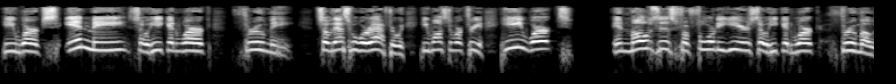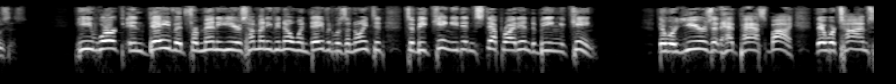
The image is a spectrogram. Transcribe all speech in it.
He works in me so He can work through me. So that's what we're after. He wants to work through you. He worked in Moses for 40 years so he could work through Moses. He worked in David for many years. How many of you know when David was anointed to be king, he didn't step right into being a king? There were years that had passed by. There were times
